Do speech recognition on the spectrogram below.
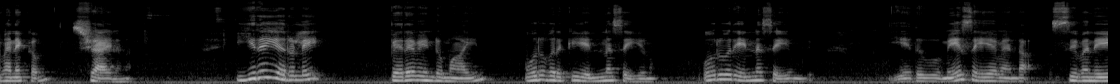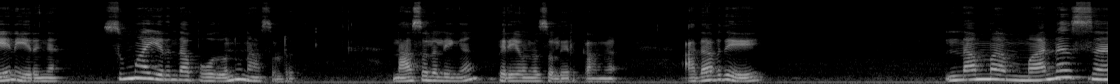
வணக்கம். ஷாயனம இறையருளை பெற வேண்டுமாயின் ஒருவருக்கு என்ன செய்யணும்? ஒருவர் என்ன செய்ய முடியும்? எதுவுமே செய்ய வேண்டாம். சிவனேன்னு இருங்க. சும்மா இருந்தால் போதும்னு நான் சொல்கிறது நான் சொல்லலைங்க. பெரியவங்க சொல்லியிருக்காங்க. அதாவது நம்ம மனசை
